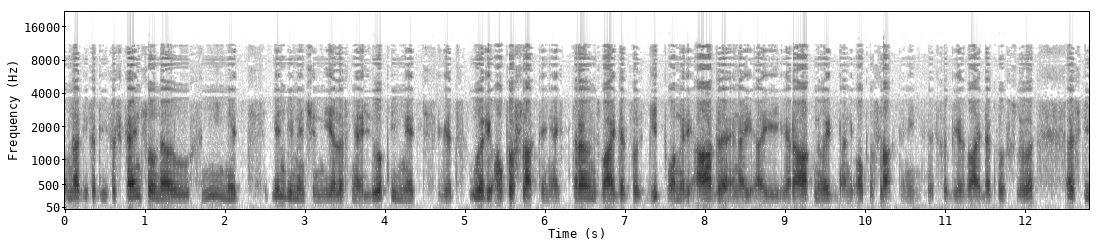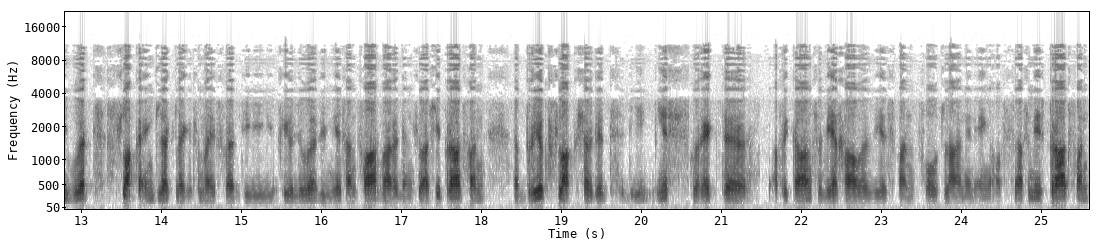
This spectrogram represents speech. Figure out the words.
omdat die vir die verskynsel nou nie net eendimensioneel is nie, hy loop nie net, jy weet, oor die oppervlakte nie. Hy trouens baie dikwels diep onder die aarde en hy hy raak nooit aan die oppervlakte nie. Dit gebeur baie dikwels glo. Is die woord vlak eintlik lyk dit vir my vir die geoloog die mees aanvaarbare ding. So as jy praat van 'n breukvlak sou dit die mees korrekte Afrikaanse weergawe wees van fault line in Engels. As jy praat van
